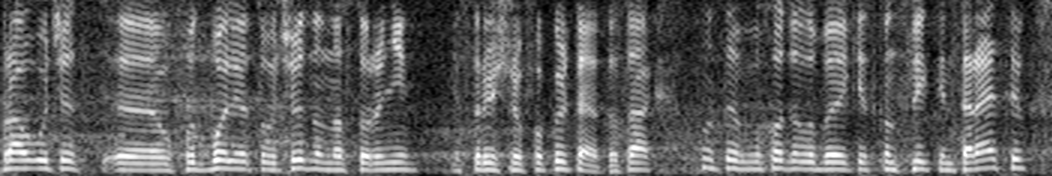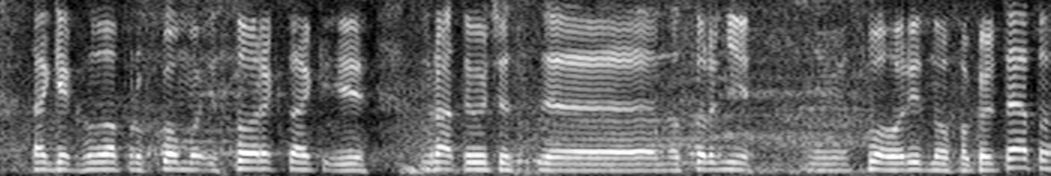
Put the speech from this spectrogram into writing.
брав участь е, в футболі, то очевидно на стороні історичного факультету. Так? Ну, це виходило б якийсь конфлікт інтересів, так як голова профкому історик, так і брати участь е, на стороні е, свого рідного факультету.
